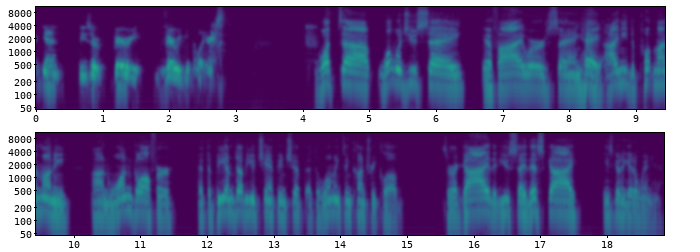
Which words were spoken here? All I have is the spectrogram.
again, these are very, very good players. What uh, what would you say if I were saying, "Hey, I need to put my money on one golfer at the BMW Championship at the Wilmington Country Club"? Is there a guy that you say this guy he's going to get a win here?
